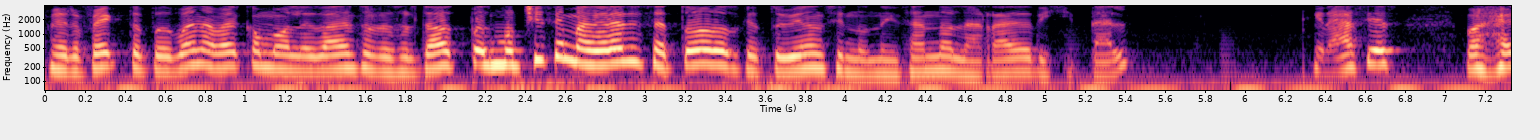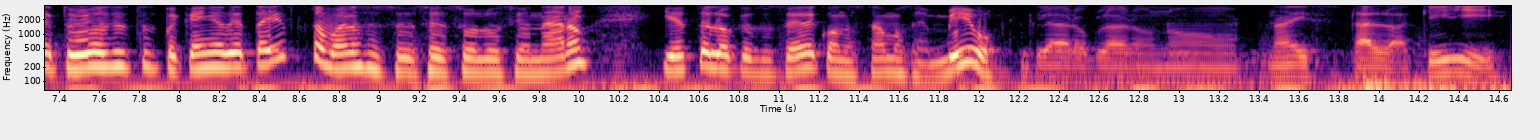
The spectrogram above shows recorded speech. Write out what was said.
Perfecto, pues bueno, a ver cómo les van sus resultados. Pues muchísimas gracias a todos los que estuvieron sintonizando la radio digital. Gracias. Bueno, tuvimos estos pequeños detalles, pero bueno, se, se solucionaron. Y esto es lo que sucede cuando estamos en vivo. Claro, claro, no, nadie se salva aquí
